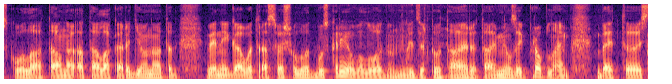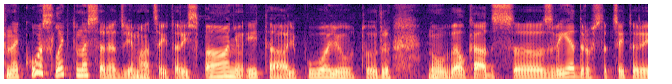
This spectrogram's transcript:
skolā attālākā reģionā tad vienīgā otrā svešvaloda būs krievu valoda. Līdz ar to tā ir, tā ir milzīga problēma. Bet eh, es neko sliktu nesaredzu, ja mācītu arī spāņu, itāļu, poļu. Tur nu, vēl kādas uh, zviedru, starp citu, arī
